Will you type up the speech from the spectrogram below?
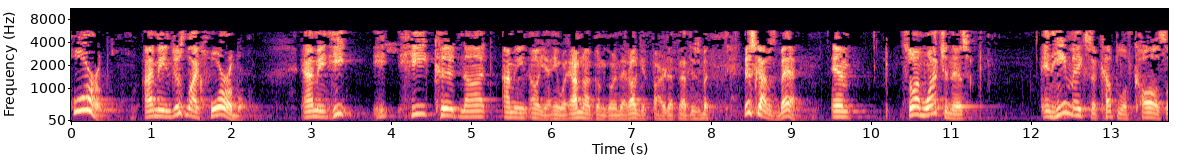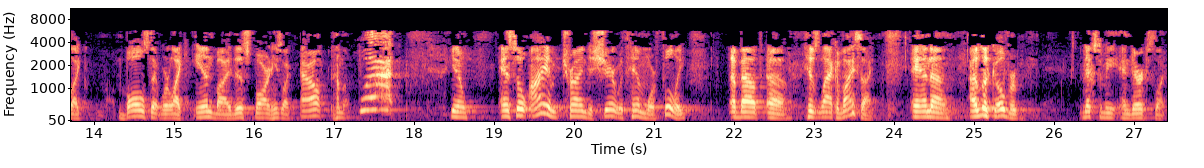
horrible. I mean, just like horrible. I mean, he, he, he could not, I mean, oh yeah, anyway, I'm not going to go into that. I'll get fired up about this, but this guy was bad. And so I'm watching this and he makes a couple of calls like balls that were like in by this far, and he's like out. I'm like, what? You know. And so I am trying to share with him more fully about uh, his lack of eyesight. And uh, I look over next to me, and Derek's like,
